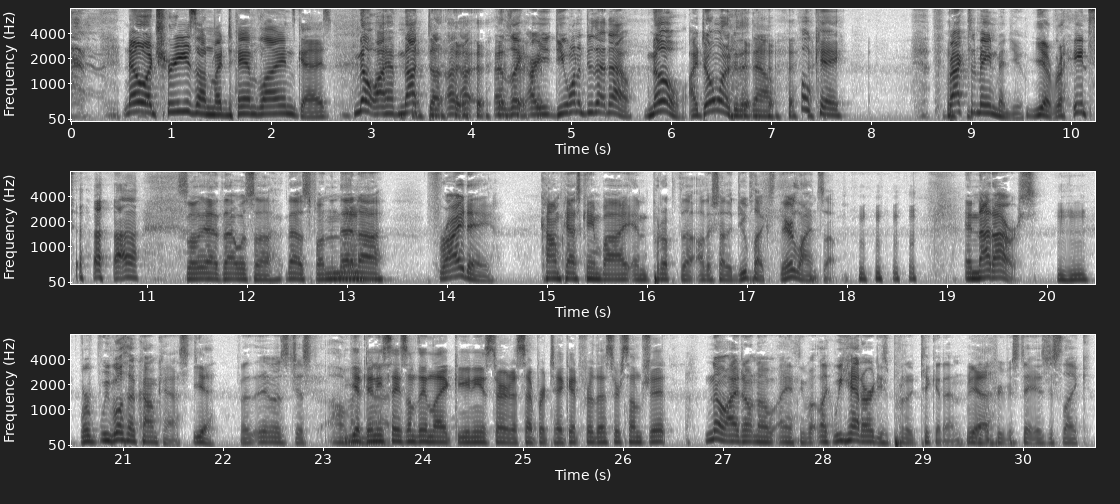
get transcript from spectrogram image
No, a tree's on my damn lines, guys. No, I have not done. I, I, I was like, "Are you? Do you want to do that now?" No, I don't want to do that now. Okay, back to the main menu. Yeah, right. So yeah, that was uh that was fun. And then uh, Friday, Comcast came by and put up the other side of the duplex. Their lines up, and not ours. Mm-hmm. We're, we both have Comcast. yeah. but it was just oh my Yeah, didn't he God. say something like you need to start a separate ticket for this or some shit? No, I don't know anything. But like we had already put a ticket in. Yeah. the previous day. It's just like.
